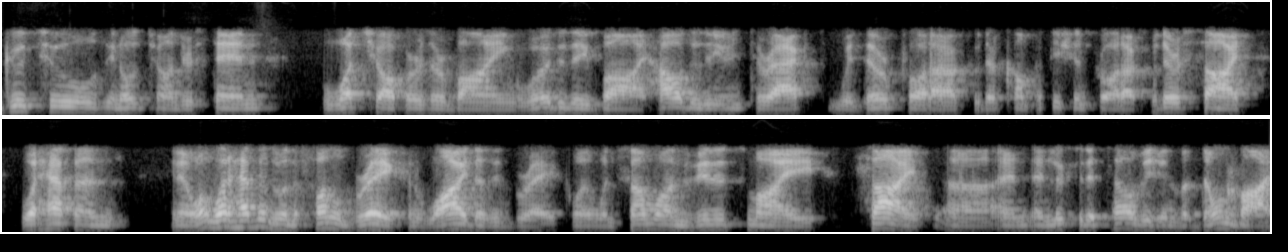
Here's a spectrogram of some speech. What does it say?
good tools in order to understand what shoppers are buying, where do they buy, how do they interact with their product, with their competition product, with their site, what happens, you know, what, what happens when the funnel breaks and why does it break? When when someone visits my site uh, and, and looks at the television but don't buy,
